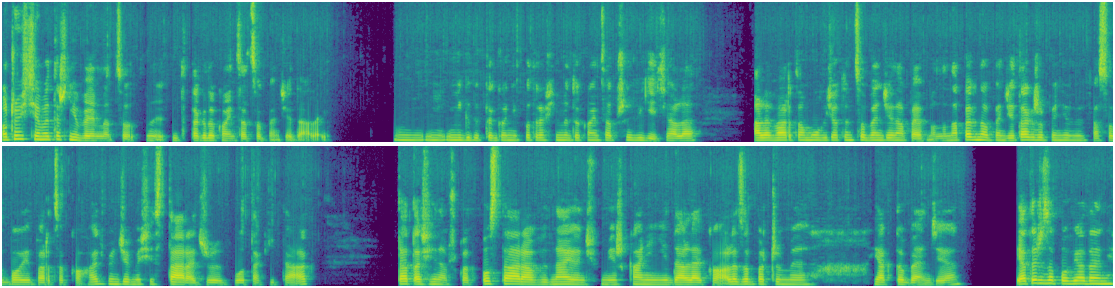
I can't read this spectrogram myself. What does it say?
Oczywiście my też nie wiemy co, tak do końca, co będzie dalej. Nigdy tego nie potrafimy do końca przewidzieć, ale ale warto mówić o tym, co będzie na pewno. No na pewno będzie tak, że będziemy Was oboje bardzo kochać, będziemy się starać, żeby było tak i tak. Tata się na przykład postara wynająć mieszkanie niedaleko, ale zobaczymy, jak to będzie. Ja też z opowiadań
